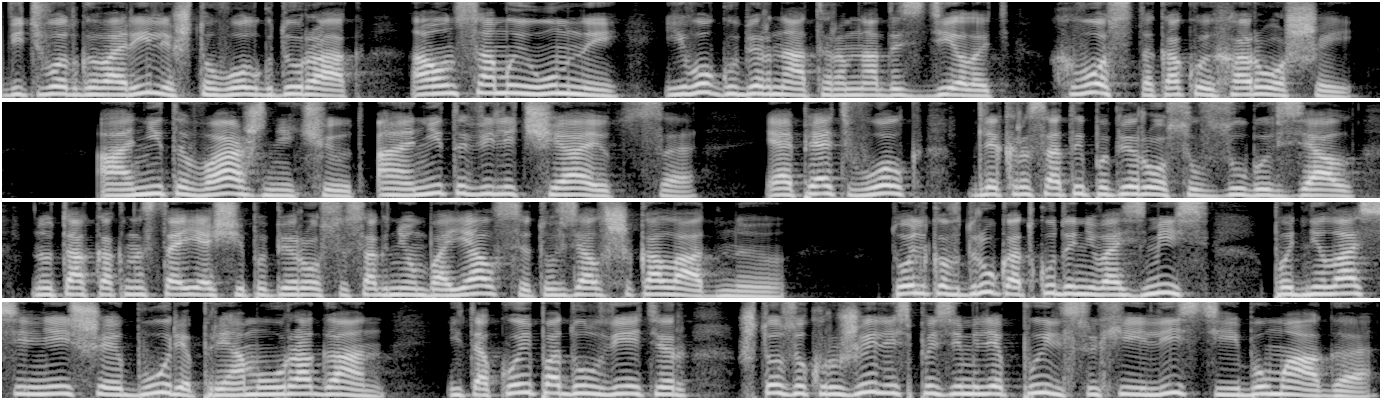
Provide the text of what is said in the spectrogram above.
Ведь вот говорили, что волк дурак, а он самый умный, его губернатором надо сделать. Хвост-то какой хороший. А они-то важничают, а они-то величаются. И опять волк для красоты папиросу в зубы взял, но так как настоящий папиросы с огнем боялся, то взял шоколадную. Только вдруг, откуда ни возьмись, поднялась сильнейшая буря, прямо ураган, и такой подул ветер, что закружились по земле пыль, сухие листья и бумага.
